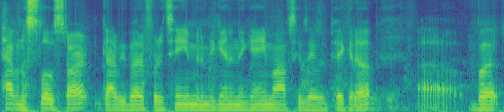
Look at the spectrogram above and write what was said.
having a slow start. Got to be better for the team in the beginning of the game. Obviously, was able to pick it up, uh, but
